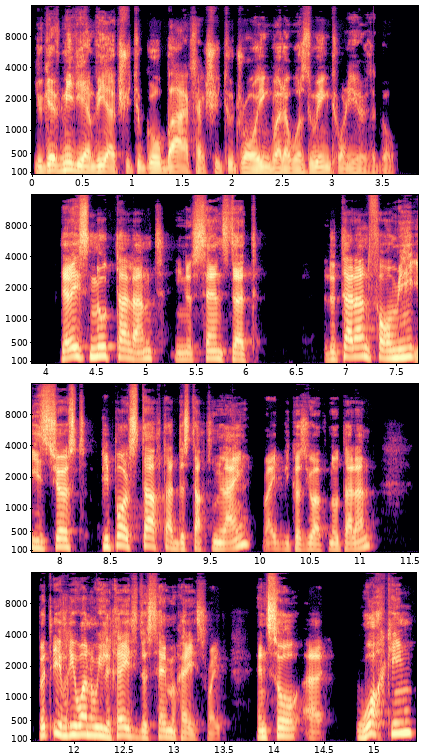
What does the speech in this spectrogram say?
you gave me the envy actually to go back actually to drawing what I was doing 20 years ago. there is no talent in a sense that the talent for me is just people start at the starting line, right? Because you have no talent, but everyone will race the same race, right? And so uh, working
